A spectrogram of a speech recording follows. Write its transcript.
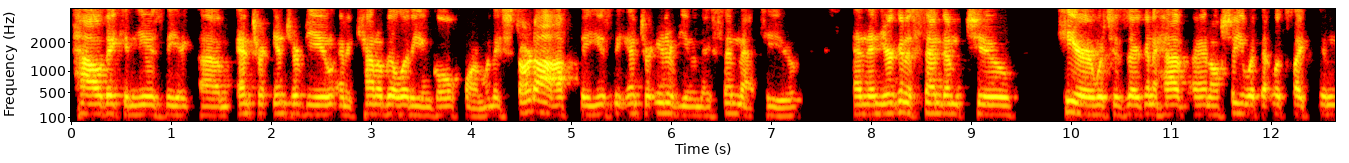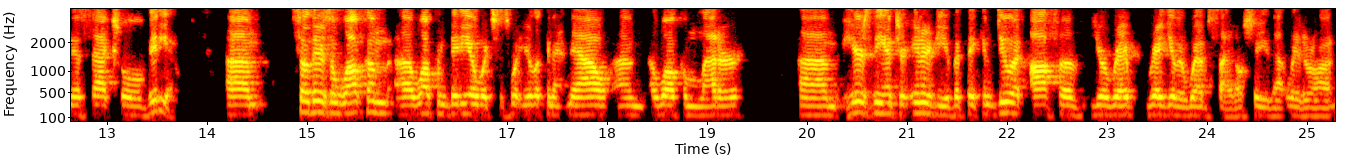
how they can use the um, enter interview and accountability and goal form. When they start off, they use the enter interview and they send that to you. And then you're going to send them to here, which is they're going to have, and I'll show you what that looks like in this actual video. Um, so there's a welcome uh, welcome video, which is what you're looking at now, um, a welcome letter. Um, here's the enter interview, but they can do it off of your re regular website. I'll show you that later on.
